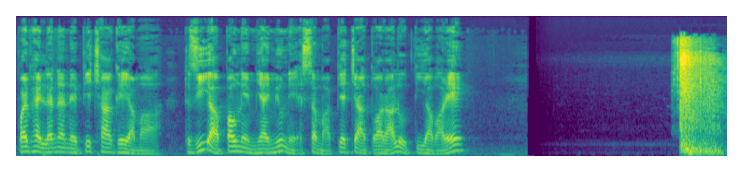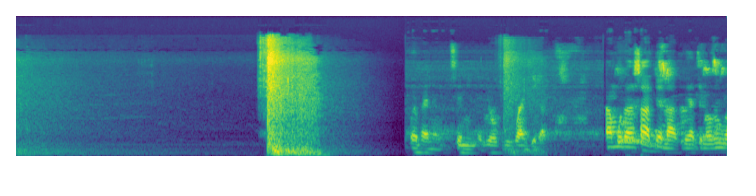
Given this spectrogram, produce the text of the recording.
ပွိုင်းဖိုက်လက်နက်နဲ့ပြစ်ချခဲ့ရမှာ ဒစည်းရပေါက်နဲ့မြိုင်မြို့နယ်အဆက်မှာပြက်ကျသွားတာလို့သိရပါတယ်။ဝက်ဖိုင်နဲ့ဆင်းနေရောပြီးဝိုင်းပြတာအမိုဒါစတက်လာကြတယ်ကျွန်တော်တို့က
